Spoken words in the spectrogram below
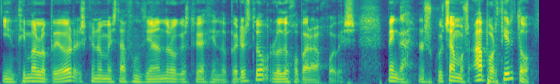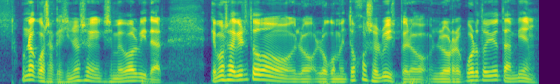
y encima lo peor es que no me está funcionando lo que estoy haciendo. Pero esto lo dejo para el jueves. Venga, nos escuchamos. Ah, por cierto, una cosa que si no se, se me va a olvidar. Hemos abierto, lo comentó José Luis, pero lo recuerdo yo también.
